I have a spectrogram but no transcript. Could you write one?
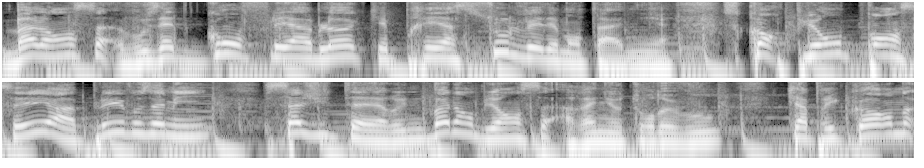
Balance, vous êtes gonflé à bloc et prêt à soulever des montagnes. Scorpion, pensez à appeler vos amis. Sagittaire, une bonne ambiance règne autour de vous. Capricorne,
